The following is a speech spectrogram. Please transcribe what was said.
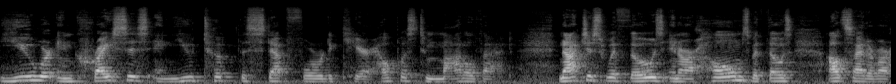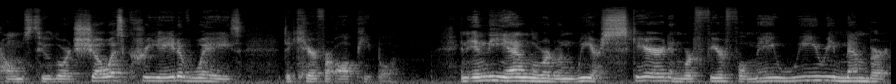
You were in crisis and you took the step forward to care. Help us to model that, not just with those in our homes, but those outside of our homes too. Lord, show us creative ways to care for all people. And in the end, Lord, when we are scared and we're fearful, may we remember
